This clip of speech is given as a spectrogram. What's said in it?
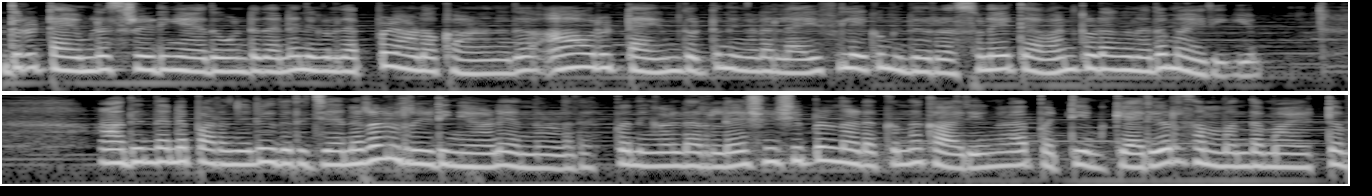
ഇതൊരു ടൈംലെസ് റീഡിംഗ് ആയതുകൊണ്ട് തന്നെ നിങ്ങളിത് എപ്പോഴാണോ കാണുന്നത് ആ ഒരു ടൈം തൊട്ട് നിങ്ങളുടെ ലൈഫിലേക്കും ഇത് റെസൊനേറ്റ് ആവാൻ തുടങ്ങുന്നതുമായിരിക്കും. ആദ്യം തന്നെ പറഞ്ഞത് ഇതൊരു ജനറൽ റീഡിംഗ് ആണ് എന്നുള്ളത്. ഇപ്പോൾ നിങ്ങളുടെ റിലേഷൻഷിപ്പിൽ നടക്കുന്ന കാര്യങ്ങളെപ്പറ്റിയും കരിയർ സംബന്ധമായിട്ടും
